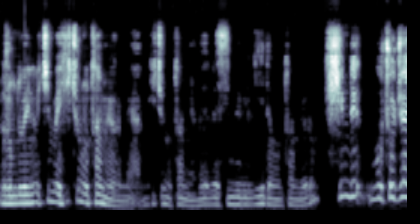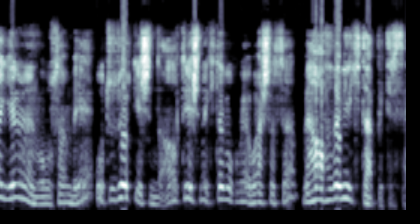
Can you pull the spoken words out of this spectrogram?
durumdu benim için ve hiç unutamıyorum yani. Hiç unutamıyorum. Ve resimli bilgiyi de unutamıyorum. Şimdi bu çocuğa geri Oğuzhan Bey'e. 34 yaşında, 6 yaşında kitap okumaya başlasa ve haftada bir kitap bitirse.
